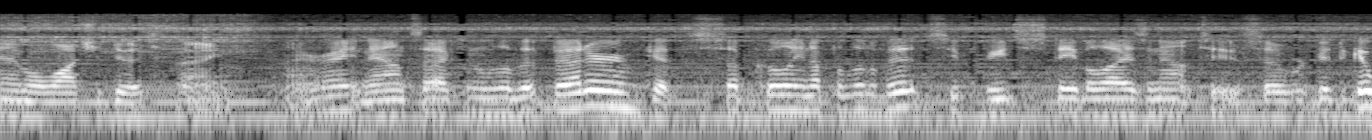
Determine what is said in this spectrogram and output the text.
And we'll watch it do its thing. All right, now it's acting a little bit better. Get the subcooling up a little bit. Superheat's stabilizing out too, so we're good to go.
